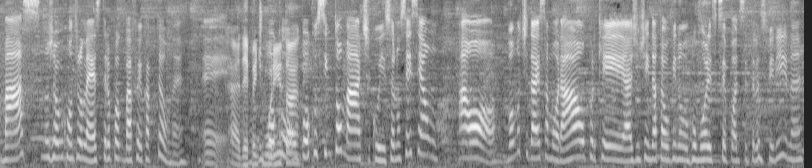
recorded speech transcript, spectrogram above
Mas no jogo contra o Leicester, o Pogba foi o capitão, né? É, É, de repente um o Mourinho pouco, tá. um pouco sintomático isso. Eu não sei se é um. Ah, ó, vamos te dar essa moral, porque a gente ainda tá ouvindo rumores que você pode se transferir, né?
